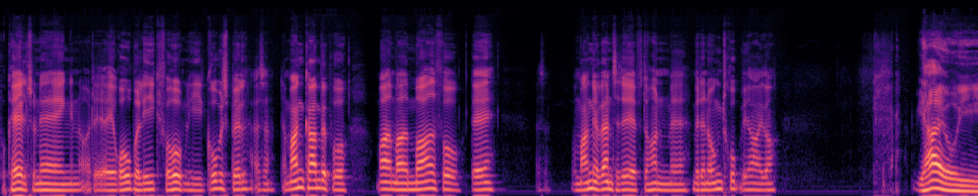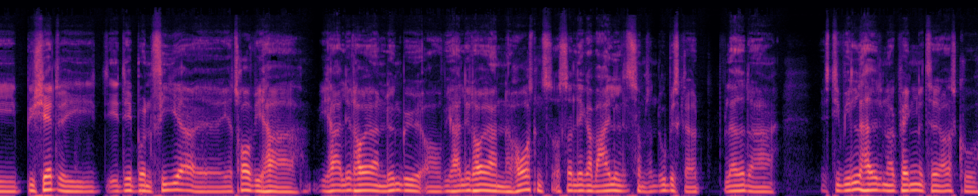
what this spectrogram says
pokalturneringen, og det er Europa League forhåbentlig i et gruppespil. Altså, der er mange kampe på meget, meget, meget få dage. Altså, hvor mange er vant til det efterhånden med, med den unge trup, vi har i går? Vi har jo i budgettet i, i det bund 4, øh, jeg tror vi har, vi har lidt højere end Lyngby, og vi har lidt højere end Horsens, og så ligger Vejle lidt som sådan ubeskrevet blad, der, hvis de ville, havde de nok pengene til at også kunne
